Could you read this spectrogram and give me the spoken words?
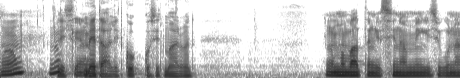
no, okay. lihtsalt medalid kukkusid, ma arvan. Ma vaatan, kas siin on mingisugune,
